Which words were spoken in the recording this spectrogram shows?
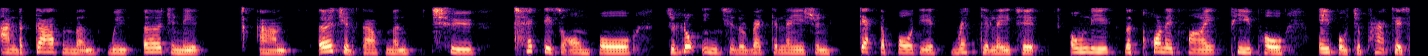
and the government we urgently um, urge the government to take this on board, to look into the regulation, get the body regulated. Only the qualified people able to practice.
